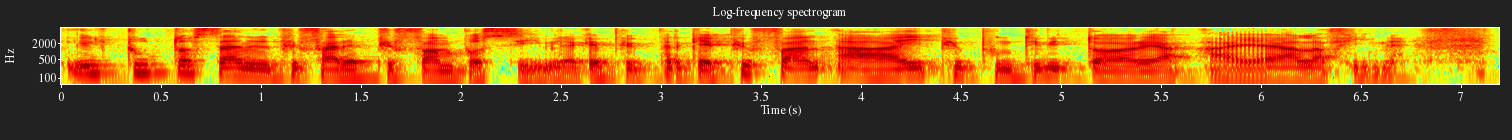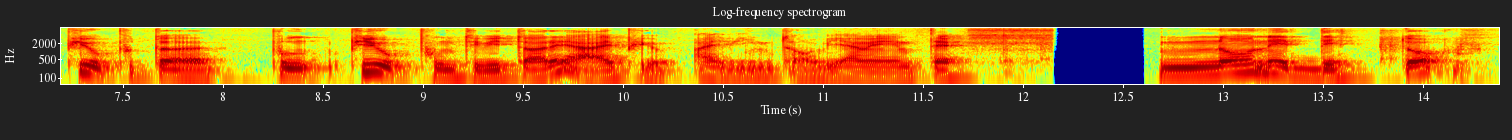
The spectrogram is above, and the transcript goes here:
il tutto sta nel più fare più fan possibile, più, perché più fan hai, più punti vittoria hai alla fine. Più put- più punti vittoria hai, più hai vinto ovviamente. Non è detto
